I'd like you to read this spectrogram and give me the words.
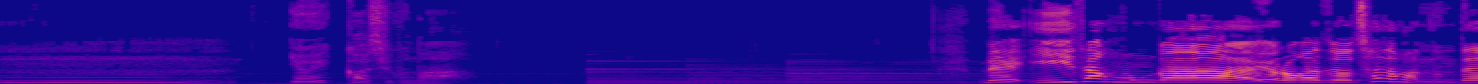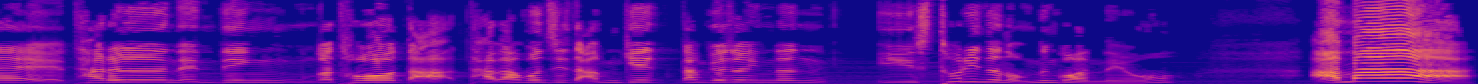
음, 여기까지구나. 네, 이 이상 뭔가 여러 가지로 찾아봤는데, 다른 엔딩 뭔가 더 나, 다 나머지 남기, 남겨져 있는 이 스토리는 없는 것 같네요. 아마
